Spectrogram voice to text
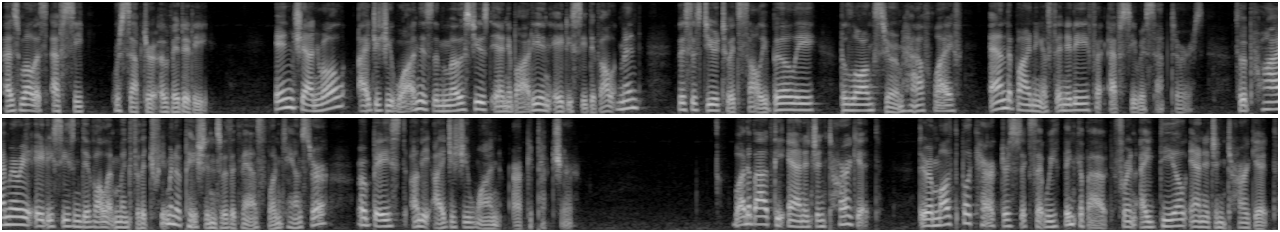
as well as Fc receptor avidity. In general, IgG1 is the most used antibody in ADC development. This is due to its solubility, the long serum half life, and the binding affinity for Fc receptors. So, the primary ADCs in development for the treatment of patients with advanced lung cancer are based on the IgG1 architecture. What about the antigen target? There are multiple characteristics that we think about for an ideal antigen target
